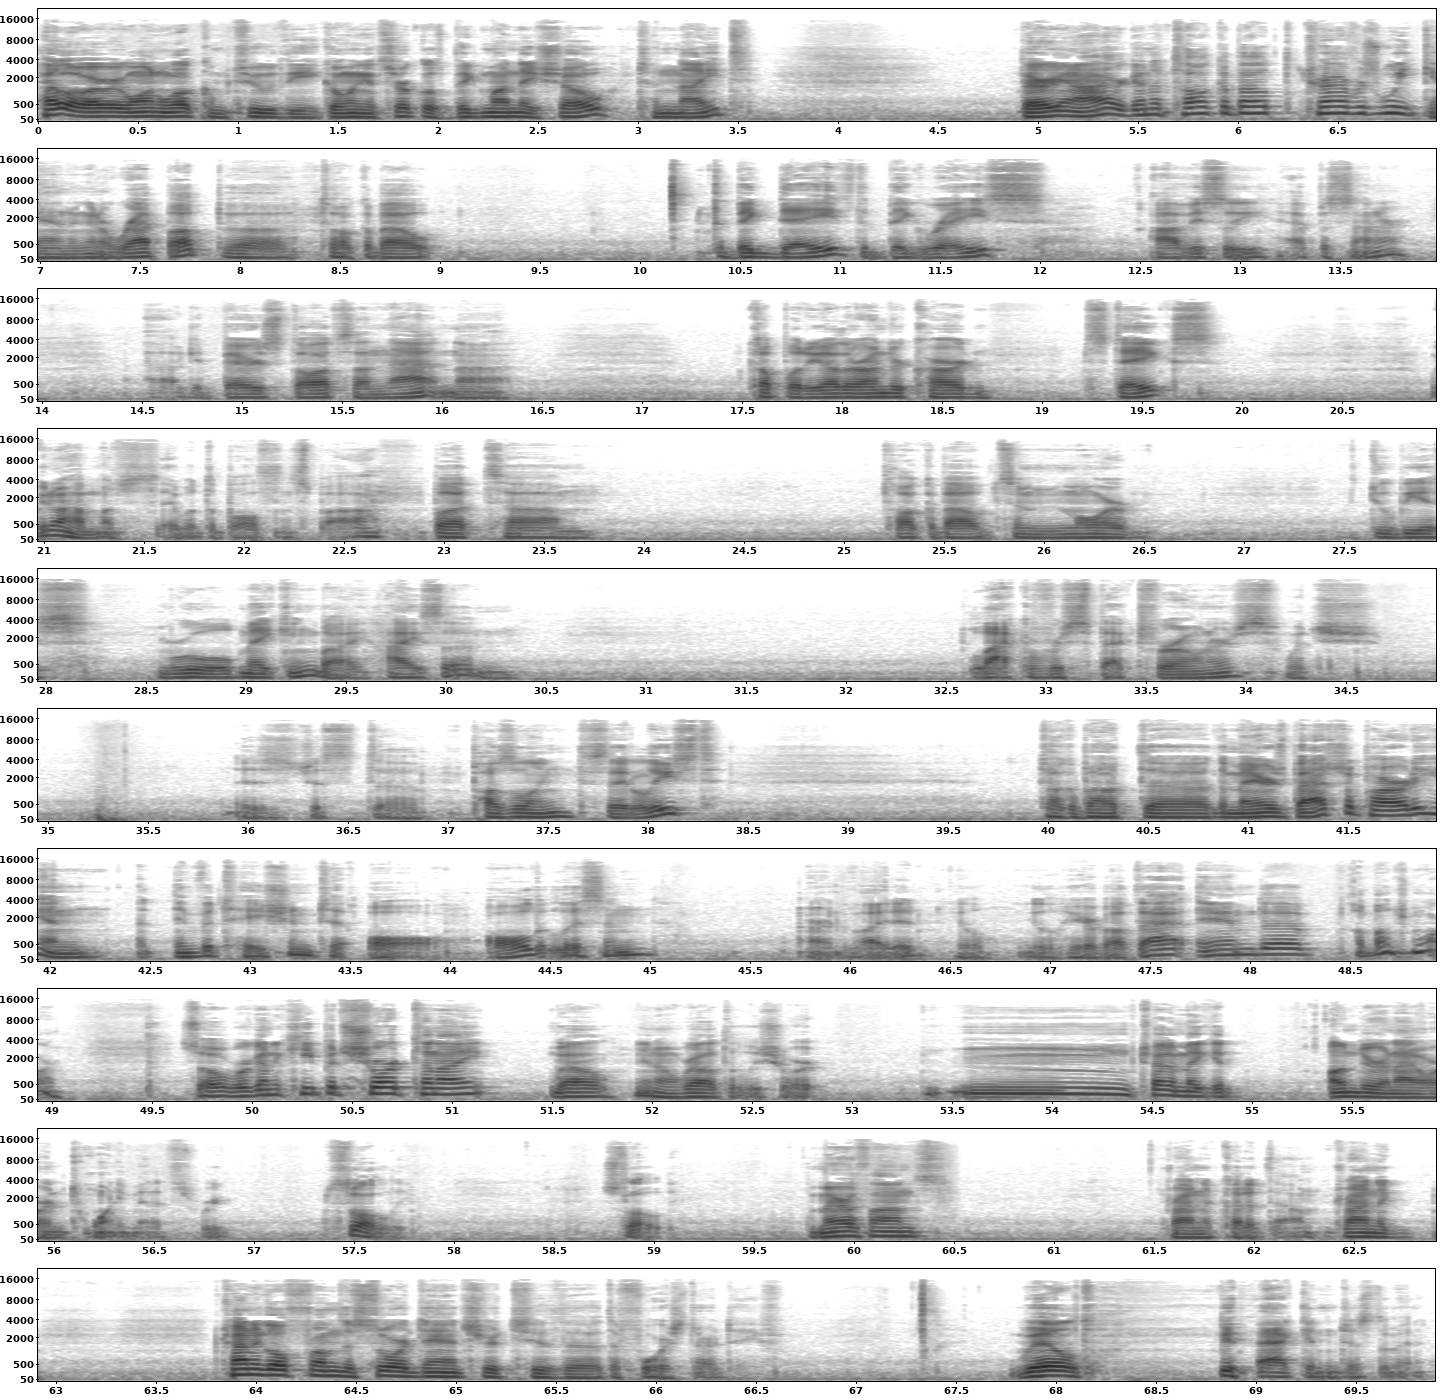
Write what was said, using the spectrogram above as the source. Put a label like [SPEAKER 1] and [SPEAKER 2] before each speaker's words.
[SPEAKER 1] Hello, everyone. Welcome to the Going in Circles Big Monday show. Tonight, Barry and I are going to talk about the Travers weekend. I'm going to wrap up, uh, talk about the big days, the big race, obviously, Epicenter. Uh, get Barry's thoughts on that and uh, a couple of the other undercard stakes. We don't have much to say with the Ballston Spa, but um, talk about some more dubious rule making by HISA and lack of respect for owners, which is just uh, puzzling to say the least. Talk about uh, the mayor's bachelor party and an invitation to all. All that listen are invited. You'll you'll hear about that and uh, a bunch more. So we're gonna keep it short tonight. Well, you know, relatively short. Mm, try to make it under an hour and twenty minutes. Re- slowly slowly. The marathons, trying to cut it down, trying to trying to go from the sword dancer to the the Fourstardave. We'll be back in just a minute.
